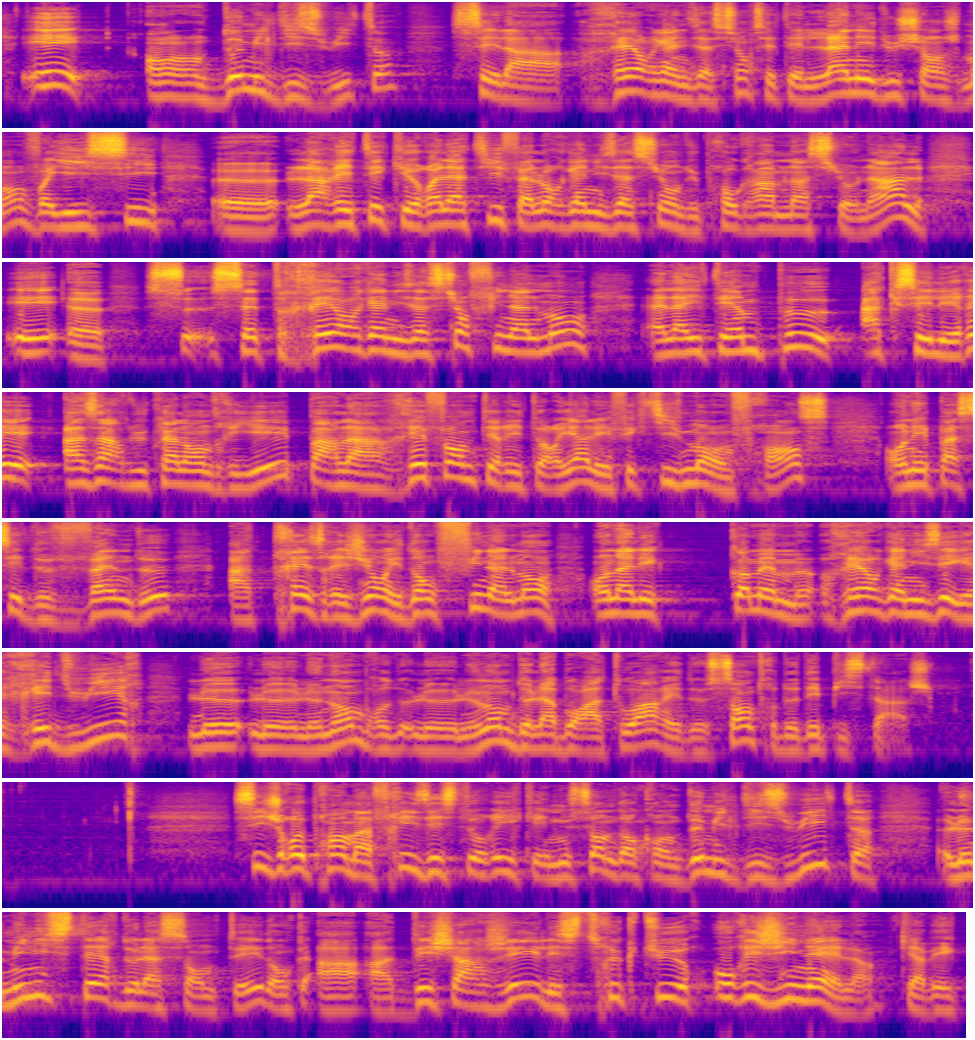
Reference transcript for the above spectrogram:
Et en 2018, c'est la réorganisation, c'était l'année du changement. Vous voyez ici euh, l'arrêté qui est relatif à l'organisation du programme national. Et euh, cette réorganisation, finalement, elle a été un peu accélérée, hasard du calendrier, par la réforme territoriale. effectivement, en France, on est passé de 22 à 13 régions. Et donc, finalement, on allait quand même réorganiser et réduire le, nombre, le nombre de laboratoires et de centres de dépistage. Si je reprends ma frise historique, et nous sommes donc en 2018, le ministère de la Santé donc, a, a déchargé les structures originelles hein, qui avaient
